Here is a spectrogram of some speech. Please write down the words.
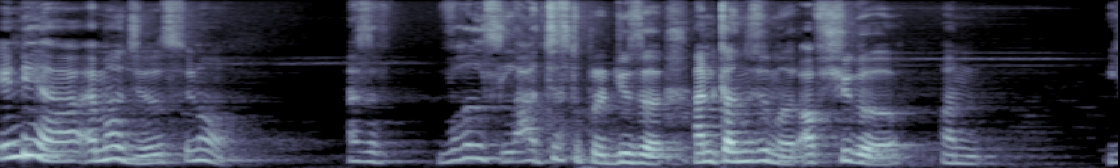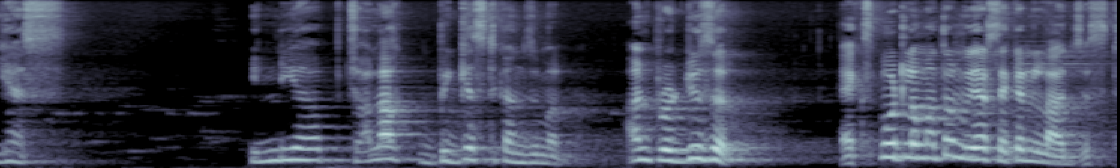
India emerges you know as a world's largest producer and consumer of sugar and yes India చాలా బిగ్గెస్ట్ కన్జ్యూమర్ అండ్ ప్రొడ్యూసర్. ఎక్స్పోర్ట్లో మాత్రం వీఆర్ సెకండ్ లార్జెస్ట్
